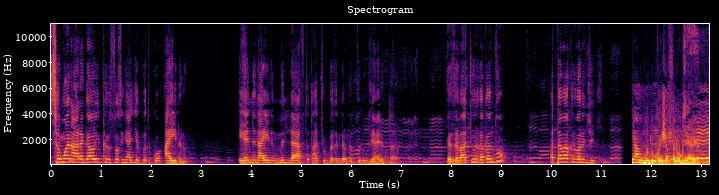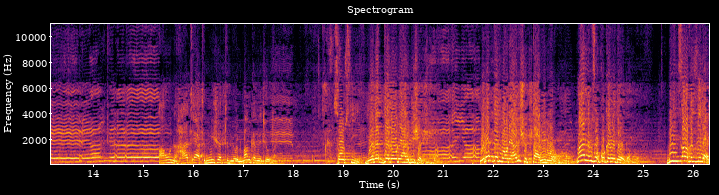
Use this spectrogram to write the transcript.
ስሞን አረጋዊ ክርስቶስን ያየበት እኮ አይን ነው። ይህንን አይን ምን ላይ አፍጥታችሁበት እንደምትውሉ እግዚአብሔር ይቁጠረው። ገንዘባችሁን በከንቱ አታባክኑ በሉ እንጂ ያን ጉድ እኮ የሸፈነው እግዚአብሔር። አሁን ኃጢአት የሚሸት ቢሆን ማን ከቤቱ ይወጣል? ሰው እስቲ የበደለውን ያህል ቢሸት የበደልነውን ያህል ሽታ ቢኖረው ማንም ሰው እኮ ከቤት አይወጣም። ቢጻፍ እዚህ ላይ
